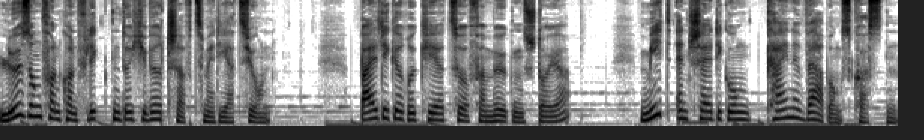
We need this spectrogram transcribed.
Lösung von Konflikten durch Wirtschaftsmediation. Baldige Rückkehr zur Vermögenssteuer Mietentschädigung keine Werbungskosten.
